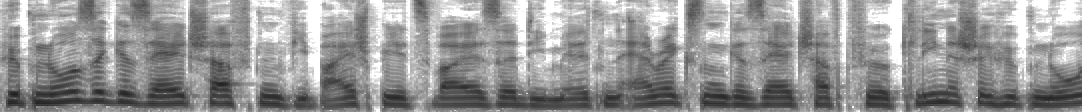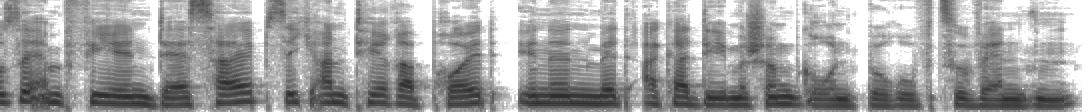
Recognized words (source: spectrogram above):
Hypnosegesellschaften wie beispielsweise die Milton Erickson Gesellschaft für klinische Hypnose empfehlen deshalb, sich an Therapeutinnen mit akademischem Grundberuf zu wenden.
